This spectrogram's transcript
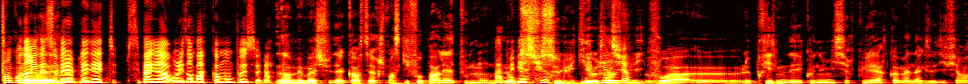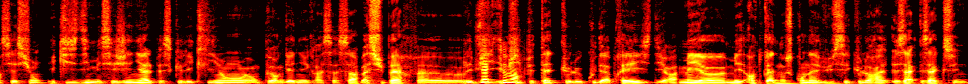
tant qu'on Ouais, arrive à sauver la planète, c'est pas grave, on les embarque comme on peut, ceux-là. Non, mais moi je suis d'accord. Je pense qu'il faut parler à tout le monde. Ah, mais Donc, bien sûr, Celui qui aujourd'hui voit euh, le prisme de l'économie circulaire comme un axe de différenciation et qui se dit mais c'est génial parce que les clients, on peut en gagner grâce à ça. Bah super. Euh, Exactement. Et puis, peut-être que le coup d'après, il se dira. Mais, euh, mais en tout cas, nous ce qu'on a vu, c'est que le ra- Zac, c'est une,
